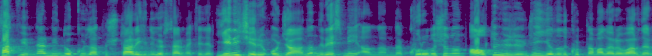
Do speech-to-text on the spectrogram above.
Takvimler 1963 tarihini göstermektedir. Yeniçeri Ocağı'nın resmi anlamda kuruluşunun 600. yılını kutlamaları vardır.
